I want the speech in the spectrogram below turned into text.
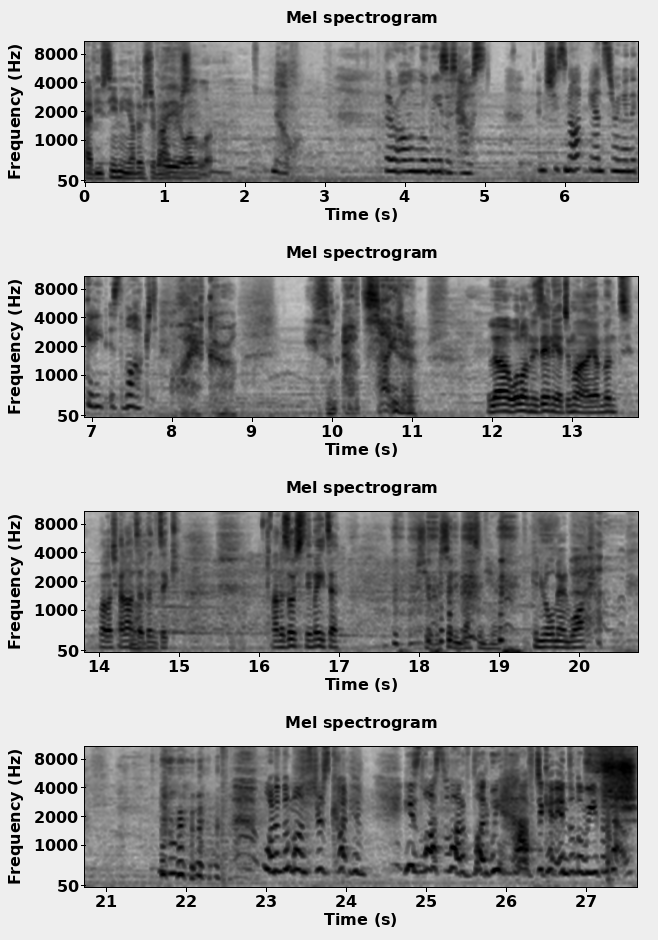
Have you seen any other اي survivors? والله No. They're all in Louise's house. And she's not answering and the gate is locked. Quiet girl. He's an outsider. لا والله اني زين يا جماعة يا بنت والله ايش حالاتها بنتك انا زوجتي ميتة Shit, we're sitting ducks in here. Can your old man walk? One of the monsters cut him. He's lost a lot of blood. We have to get into Louise's house.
